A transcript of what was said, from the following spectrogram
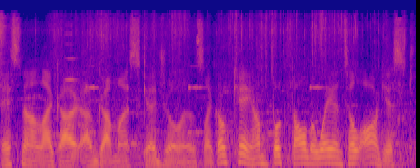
it's not like I, I've got my schedule and it's like, okay, I'm booked all the way until August.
